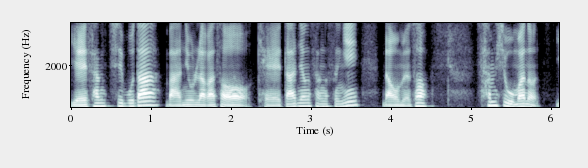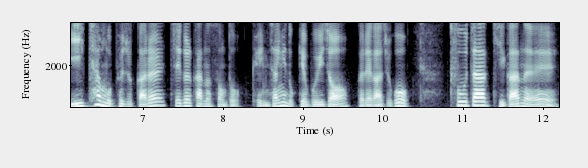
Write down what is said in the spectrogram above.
예상치보다 많이 올라가서 계단형 상승이 나오면서 35만 원 2차 목표 주가를 찍을 가능성도 굉장히 높게 보이죠. 그래가지고 투자 기간을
